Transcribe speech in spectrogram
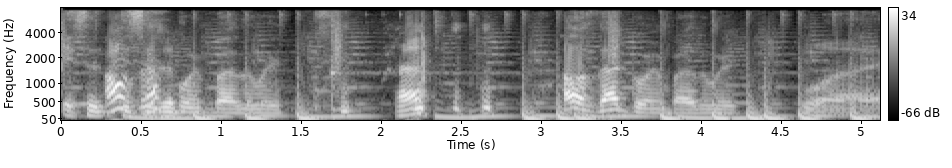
it's a How's this is that a going, by the way? huh? How's that going, by the way? boy,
